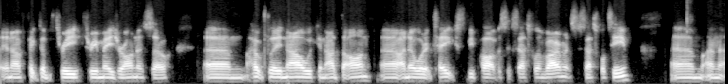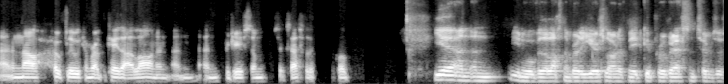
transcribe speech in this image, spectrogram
you know, I've picked up three three major honours. So um, hopefully now we can add that on. Uh, I know what it takes to be part of a successful environment, successful team. Um, and, and now hopefully we can replicate that along and, and, and produce some success for the club. Yeah, and, and you know over the last number of years, Larne have made good progress in terms of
